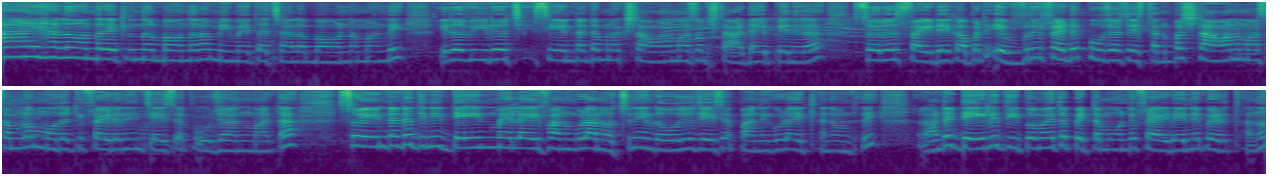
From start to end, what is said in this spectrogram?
హాయ్ హలో అందరు ఎట్లున్నారు? బాగున్నారా? మేమైతే చాలా బాగున్నామండి. ఈరోజు వీడియో వచ్చేసి ఏంటంటే మనకు శ్రావణ మాసం స్టార్ట్ అయిపోయింది కదా. సో ఈరోజు ఫ్రైడే కాబట్టి ఎవ్రీ ఫ్రైడే పూజ చేస్తాను. బట్ శ్రావణ మాసంలో మొదటి ఫ్రైడే నేను చేసే పూజ అనమాట సో ఏంటంటే దీన్ని డే ఇన్ మై లైఫ్ అని కూడా అనొచ్చు. నేను రోజు చేసే పని కూడా ఇట్లానే ఉంటుంది. అంటే డైలీ దీపం అయితే పెట్టము ఉంటే ఫ్రైడేనే పెడతాను.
